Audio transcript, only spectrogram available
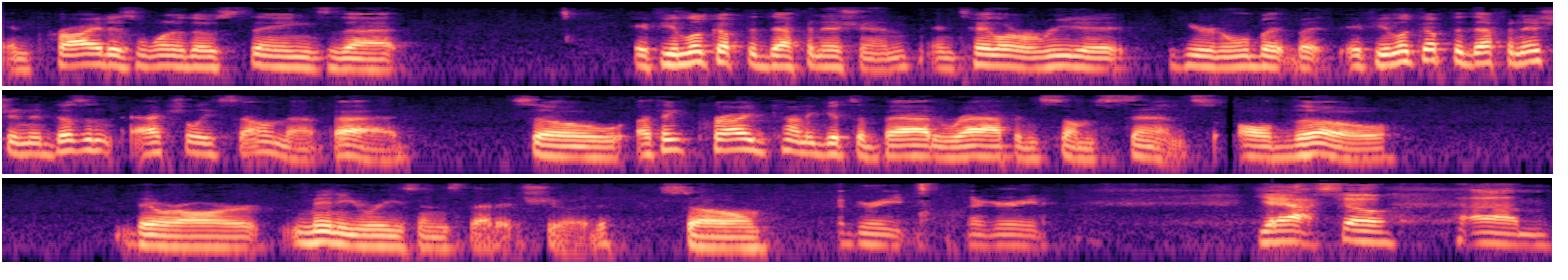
And pride is one of those things that if you look up the definition, and Taylor will read it here in a little bit, but if you look up the definition, it doesn't actually sound that bad. So I think pride kind of gets a bad rap in some sense, although there are many reasons that it should. So agreed, agreed. Yeah. So um,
